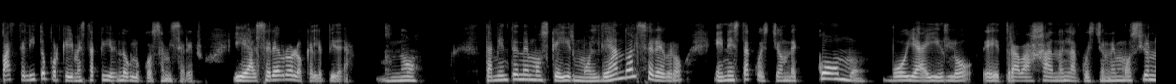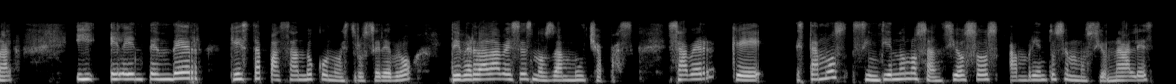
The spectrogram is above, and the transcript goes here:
pastelito porque me está pidiendo glucosa mi cerebro. Y al cerebro lo que le pida. No. También tenemos que ir moldeando al cerebro en esta cuestión de cómo voy a irlo eh, trabajando en la cuestión emocional y el entender qué está pasando con nuestro cerebro, de verdad a veces nos da mucha paz. Saber que estamos sintiéndonos ansiosos, hambrientos emocionales,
